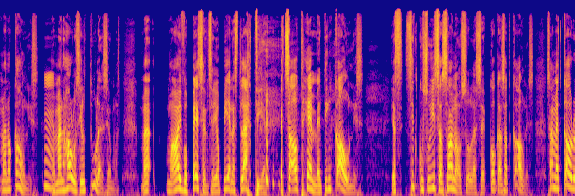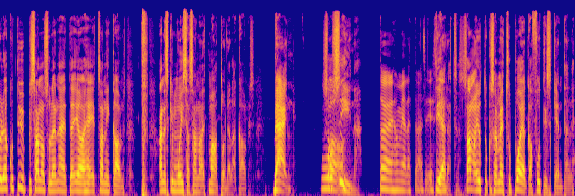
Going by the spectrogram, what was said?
mä en oo kaunis. Mm. Ja mä en halua sillä tulee semmoista. Mä, mä aivopesen sen jo pienestä lähtien, että sä oot hemmentin kaunis. Ja sit kun sun isä sanoo sulle se, koko sä oot kaunis. Sä menet kaudella, joku tyyppi sanoo sulle näin, että joo hei, et sä oot niin kaunis. Pff, ainakin mun isä sanoi, että mä oon todella kaunis. Bang! Se on Wow. siinä. Toi on ihan mielettömän siistiä. Tiedät sä? Sama juttu, kun sä menet sun pojan futiskentälle.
